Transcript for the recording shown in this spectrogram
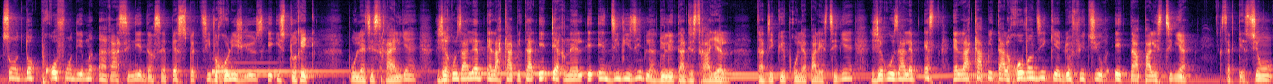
sont donc profondément enracinées dans ses perspectives religieuses et historiques. Pour les Israéliens, Jérusalem est la capitale éternelle et indivisible de l'État d'Israël, tandis que pour les Palestiniens, Jérusalem-Est est la capitale revendiquée de futur État palestinien. Cette question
